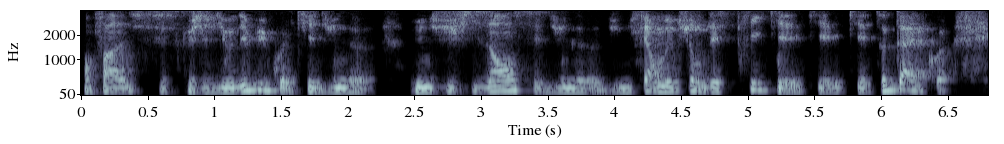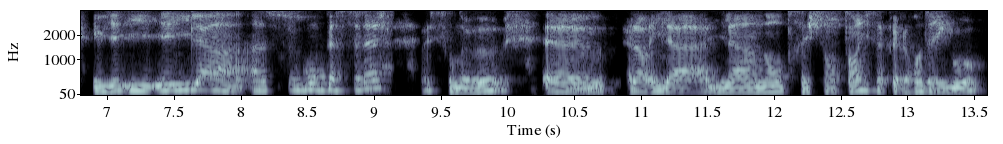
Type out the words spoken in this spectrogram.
enfin, c'est ce que j'ai dit au début, quoi, qui est d'une, d'une suffisance et d'une, d'une fermeture d'esprit qui est, qui est, qui est totale, quoi. Et, il a un, second personnage, son neveu. Euh, alors, il a, il a un nom très chantant. Il s'appelle Rodrigo.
